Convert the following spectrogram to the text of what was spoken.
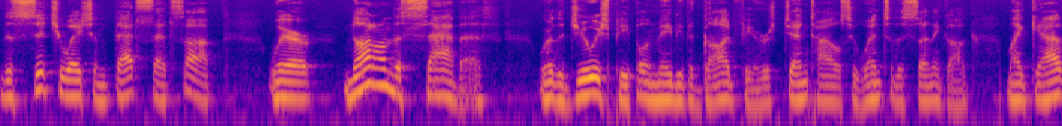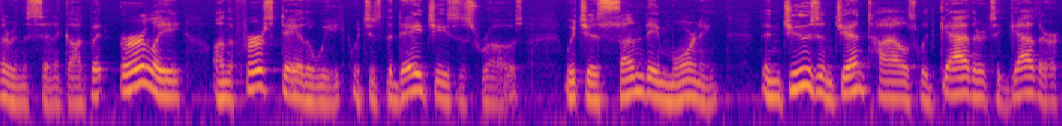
the situation that sets up where not on the Sabbath, where the Jewish people and maybe the God-fearers, Gentiles who went to the synagogue, might gather in the synagogue, but early on the first day of the week, which is the day Jesus rose, which is Sunday morning, then Jews and Gentiles would gather together.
